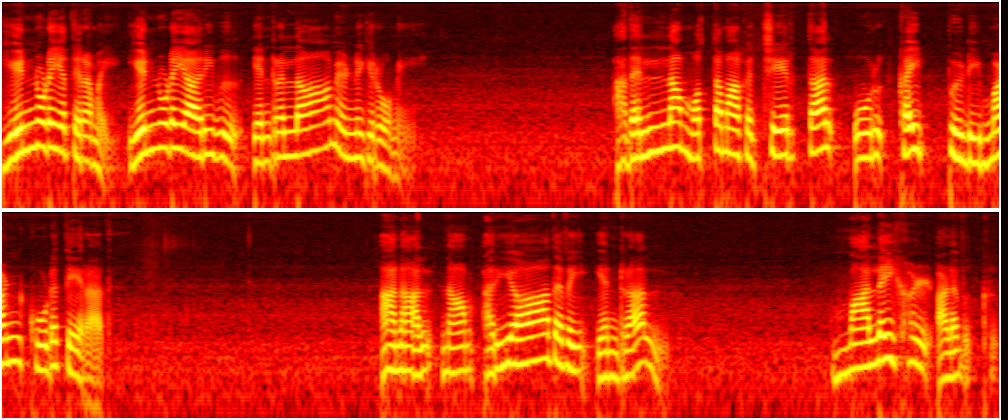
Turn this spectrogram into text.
என்னுடைய திறமை என்னுடைய அறிவு என்றெல்லாம் எண்ணுகிறோமே. அதெல்லாம் மொத்தமாக சேர்த்தால் ஒரு கைப்பிடி மண் கூட தேராது. ஆனால் நாம் அறியாதவை என்றால் மலைகள் அளவுக்கு.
